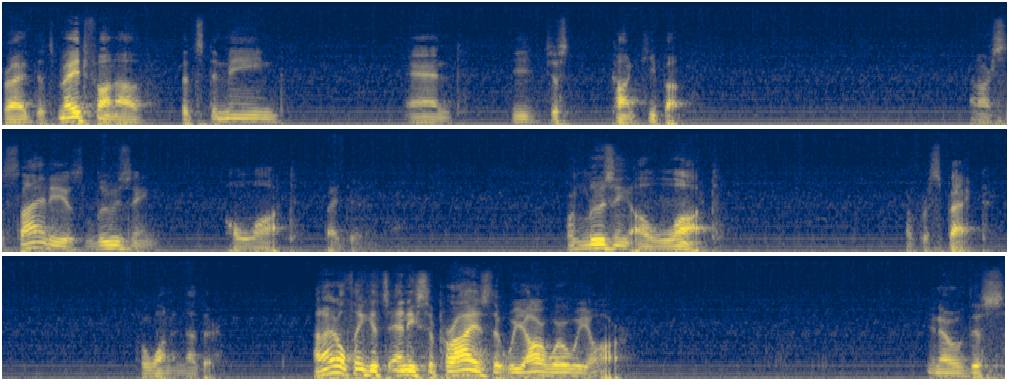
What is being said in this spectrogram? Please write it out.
right? That's made fun of, that's demeaned, and he just can't keep up. And our society is losing a lot by doing that. we're losing a lot of respect for one another. And I don't think it's any surprise that we are where we are. You know, this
